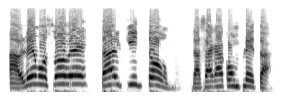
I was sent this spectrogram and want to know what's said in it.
Hablemos sobre Talquito, la saga completa.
